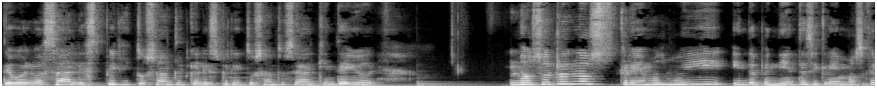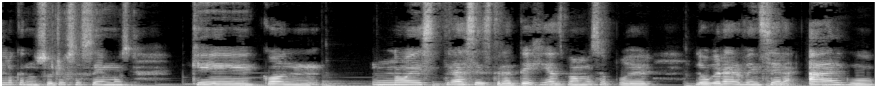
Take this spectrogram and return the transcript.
te vuelvas al Espíritu Santo y que el Espíritu Santo sea quien te ayude. Nosotros nos creemos muy independientes y creemos que lo que nosotros hacemos, que con nuestras estrategias vamos a poder lograr vencer algo,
